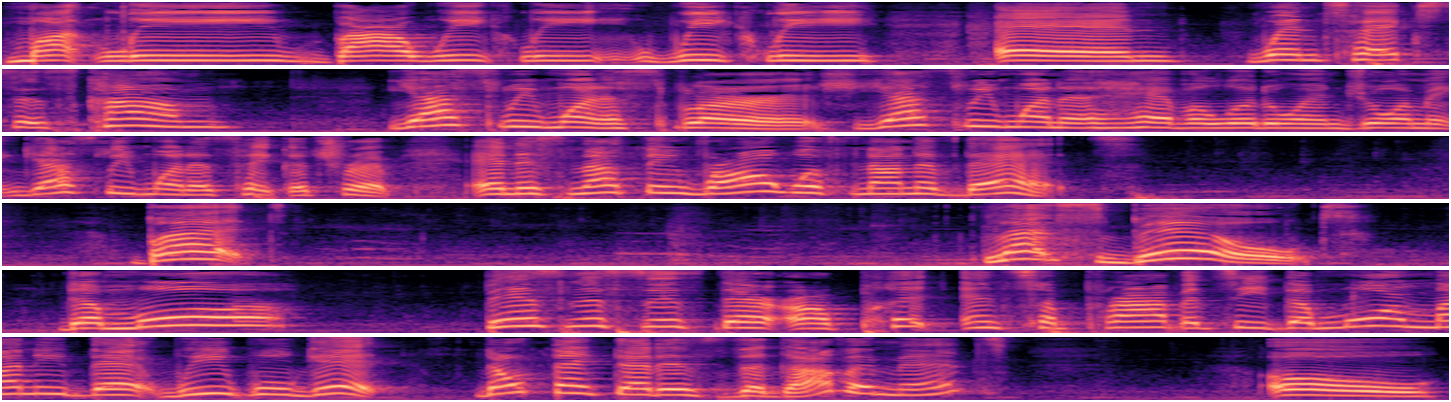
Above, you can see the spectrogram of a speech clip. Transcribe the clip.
monthly, bi weekly, weekly. And when taxes come, Yes, we want to splurge. Yes, we want to have a little enjoyment. Yes, we want to take a trip. And it's nothing wrong with none of that. But let's build. The more businesses that are put into poverty, the more money that we will get. Don't think that it's the government. Oh,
